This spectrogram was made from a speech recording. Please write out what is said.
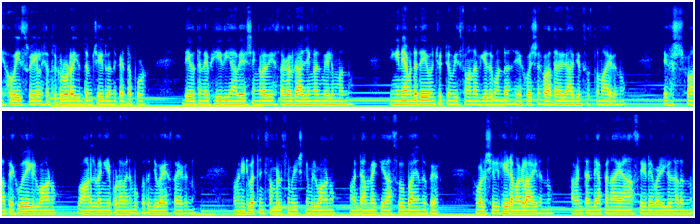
യഹോവ ഇസ്രയേൽ ശത്രുക്കളോട് യുദ്ധം ചെയ്തു എന്ന് കേട്ടപ്പോൾ ദൈവത്തിന്റെ ഭീതി ആദേശങ്ങളെ സകല രാജ്യങ്ങളിൽ മേലും വന്നു. ഇങ്ങനെ അവന്റെ ദൈവം ചുറ്റും വിശ്രമം നൽകിയതുകൊണ്ട് യഹോഷഫാത്തിന്റെ രാജ്യം സ്വസ്ഥമായിരുന്നു. യഹോഷഫാത്ത് യഹൂദയിൽ വാണു. വാണു തുടങ്ങിയപ്പോൾ അവന് മുപ്പത്തഞ്ച് വയസ്സായിരുന്നു. അവൻ ഇരുപത്തഞ്ച് യെരുഷലേമിൽ വാണു. അവന്റെ അമ്മയ്ക്ക് അസൂബ എന്നു പേർ. അവൾ ഷിൽഹിയുടെ മകളായിരുന്നു. അവൻ തന്റെ അപ്പനായ ആസയുടെ വഴിയിൽ നടന്നു.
